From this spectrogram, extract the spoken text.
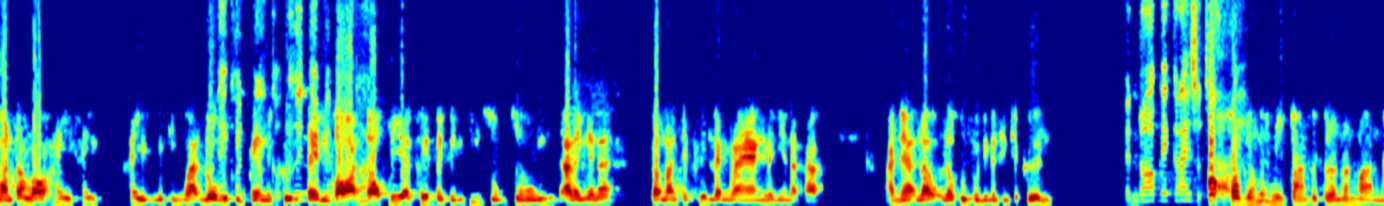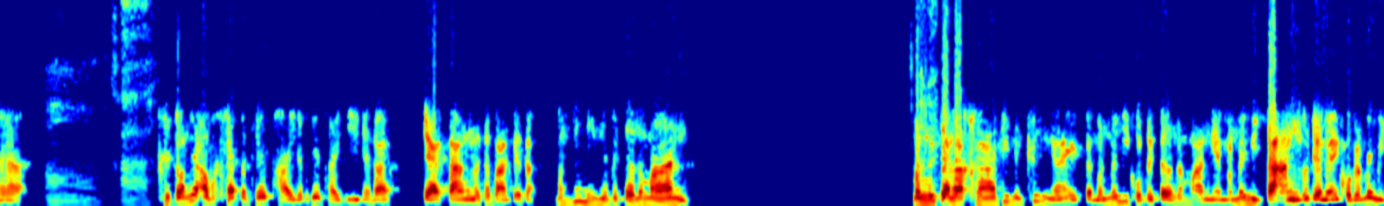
มันต้องรอให้ให้ให้ไม่ถึงว่าโดมิติกเพนมันขึ้นเต็มก่อน ดอกเบี้ยขึ้นไปถึงที่สูงสูงๆอะไรเงี้ยนะ กำลังจะขึ้นแรงๆอะไรเงี้ยนะครับ อันเนี้ยแล้วแล้วหุ้นพวกนี้มันถึงจะขึ้น เป็นรอบใกล้ๆสุดก็ท้ายคนยังไม่มีตังค์ไปเติมน้ำมันนะอ๋อค่ะ คือตอนนี้เอาแค่ประเทศไทยเนี่ยประเทศไทยดีเนี่ยนะแจกตังค์รัฐบาลแจกตังค์มันไม่มีเงินไปเติมน้ำมัน มันมีแต่ราคาที่มันขึ้นไง แต่มันไม่มีคนไปเติมน้ำมันไงมันไม่มีตังค์เข้าใจไหมคนมันไม่มี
